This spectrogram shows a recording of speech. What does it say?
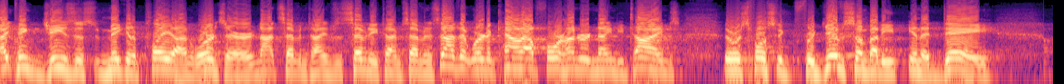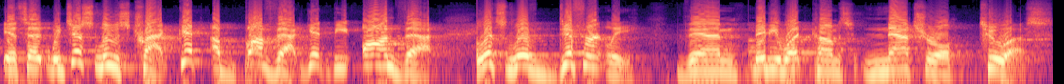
I think Jesus making a play on words there, not seven times, but 70 times seven. It's not that we're to count out 490 times that we're supposed to forgive somebody in a day. It's that we just lose track. Get above that, get beyond that. Let's live differently than maybe what comes natural to us.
